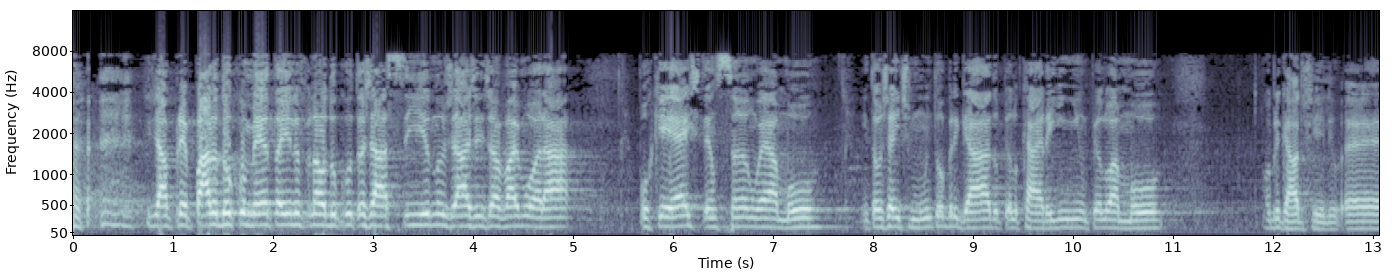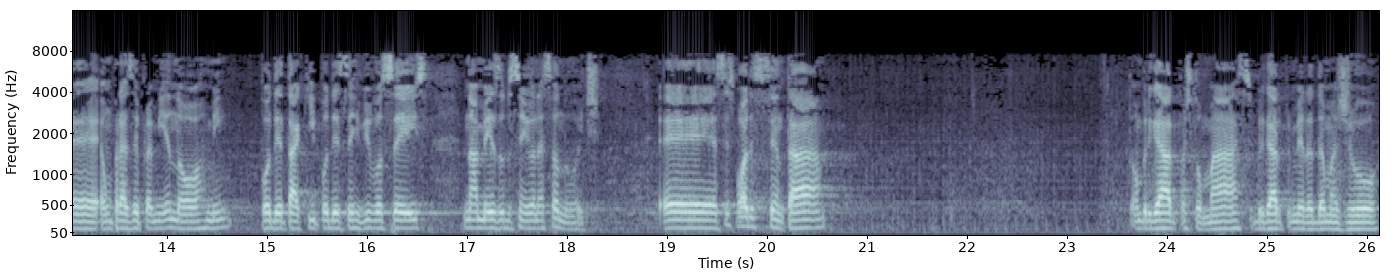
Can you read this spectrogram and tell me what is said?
já preparo o documento aí no final do culto, eu já assino, já a gente já vai morar, porque é extensão, é amor. Então, gente, muito obrigado pelo carinho, pelo amor. Obrigado, filho. É, é um prazer para mim enorme poder estar aqui, poder servir vocês na mesa do Senhor nessa noite. É, vocês podem se sentar. Então, obrigado, pastor Márcio. Obrigado, primeira dama Jo.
